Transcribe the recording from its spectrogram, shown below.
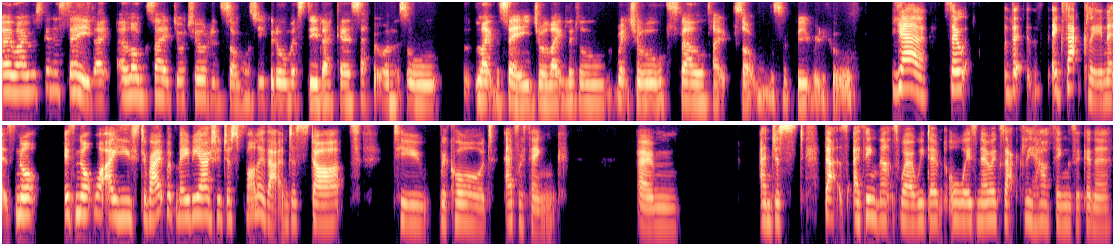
Oh, I was going to say, like, alongside your children's songs, you could almost do like a separate one that's all like the sage or like little ritual spell type songs would be really cool. Yeah. So, the, exactly. And it's not it's not what I used to write, but maybe I should just follow that and just start to record everything. Um, and just that's i think that's where we don't always know exactly how things are going to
